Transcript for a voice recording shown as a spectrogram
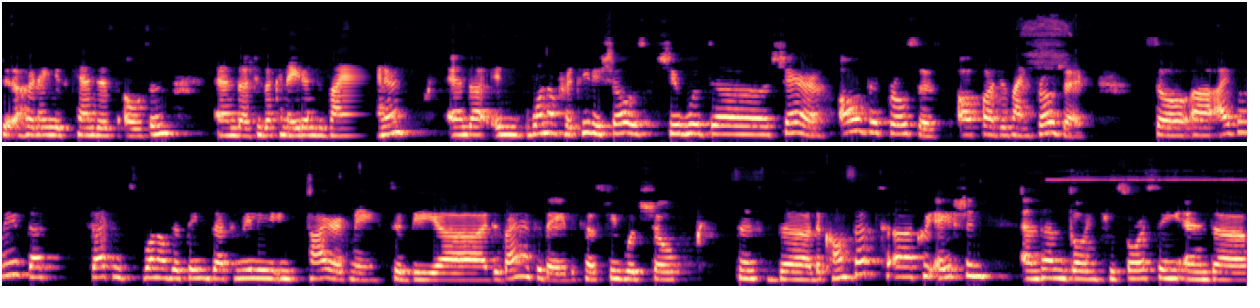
Her name is Candice Olson, and she's a Canadian designer and uh, in one of her TV shows, she would uh, share all the process of a design project. So uh, I believe that that is one of the things that really inspired me to be a designer today because she would show since the, the concept uh, creation and then going through sourcing and uh,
